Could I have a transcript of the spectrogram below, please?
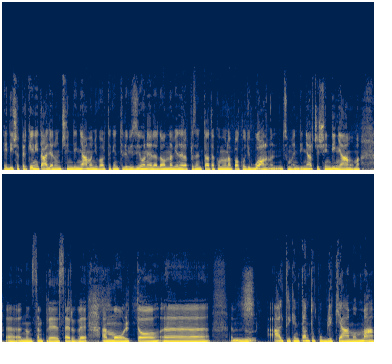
e dice perché in Italia non ci indigniamo ogni volta che in televisione la donna viene rappresentata come una poco di buona, insomma indignarci ci indigniamo ma uh, non sempre serve a molto. Uh, um, altri che intanto pubblichiamo, ma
